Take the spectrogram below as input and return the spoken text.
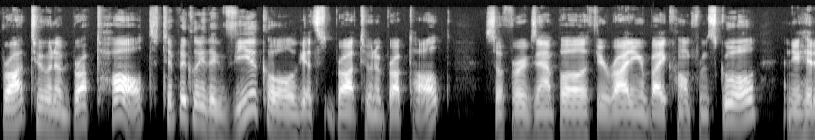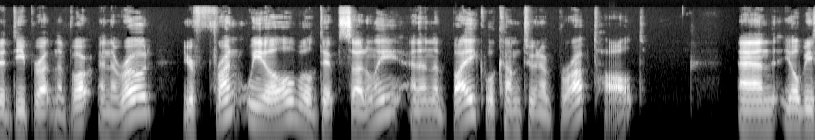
brought to an abrupt halt, typically the vehicle gets brought to an abrupt halt. So for example, if you're riding your bike home from school and you hit a deep rut in the, in the road, your front wheel will dip suddenly and then the bike will come to an abrupt halt and you'll be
